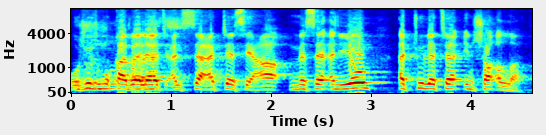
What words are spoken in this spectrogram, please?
وجوج مقابلات على الساعة التاسعة مساء يوم الثلاثاء إن شاء الله.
